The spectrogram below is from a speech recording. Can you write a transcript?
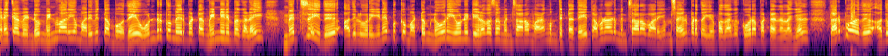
இணைக்க வேண்டும். மின்வாரியம் அறிவித்த போதே ஒன்றுக்கும் மேற்பட்ட மின் இணைப்புகளை மெட் செய்து அதில் ஒரு இணைப்புக்கு மட்டும் நூறு யூனிட் இலவச மின்சாரம் வழங்கும் திட்டத்தை தமிழ்நாடு மின்சார வாரியம் செயல்படுத்த இருப்பதாக கூறப்பட்ட நிலையில் தற்பொழுது அது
